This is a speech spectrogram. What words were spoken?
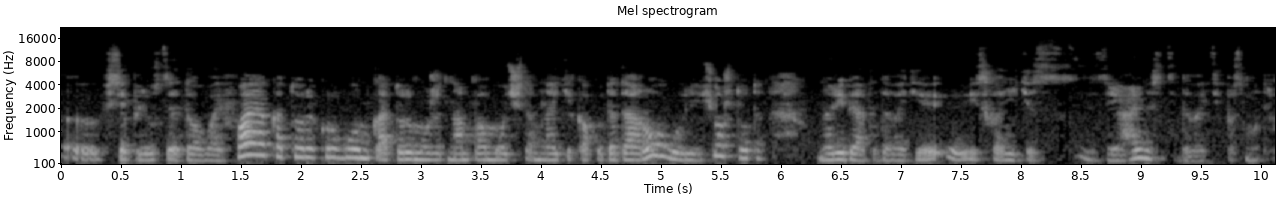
э, все плюсы этого Wi-Fi, который кругом, который может нам помочь там найти какую-то дорогу или еще что-то. Но, ребята, давайте исходить из, из реальности, давайте посмотрим,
